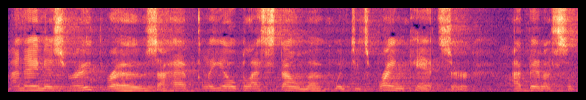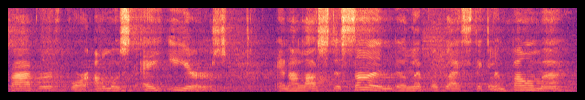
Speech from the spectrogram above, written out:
My name is Ruth Rose. I have glioblastoma, which is brain cancer. I've been a survivor for almost eight years, and I lost a son to lymphoblastic lymphoma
